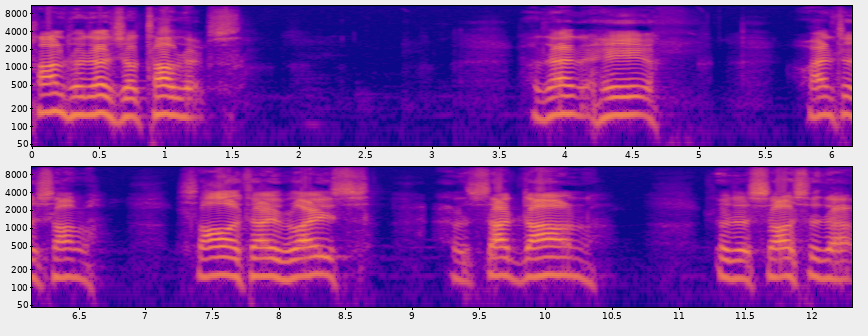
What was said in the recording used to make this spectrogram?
confidential topics. So then he went to some solitary place and sat down to discuss with them.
